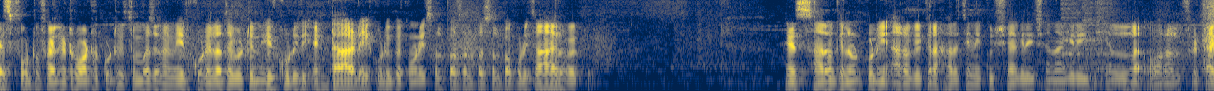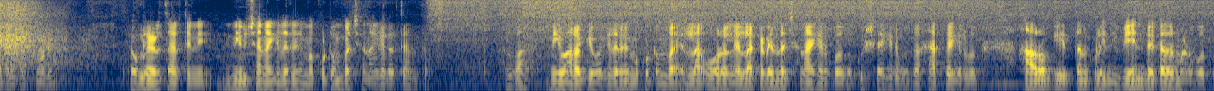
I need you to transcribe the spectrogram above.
Yes four to five litre water ಕುಡೀರಿ ತುಂಬ ಜನ ನೀರು ಕುಡಿಯಲ್ಲ, ದಯವಿಟ್ಟು ನೀರು ಕುಡೀರಿ. ಎಂಟೈರ್ ಡೇ ಕುಡಿಬೇಕು ನೋಡಿ. ಸ್ವಲ್ಪ ಸ್ವಲ್ಪ ಸ್ವಲ್ಪ ಕುಡಿತಾ ಇರಬೇಕು. ಎಸ್ ಆರೋಗ್ಯ ನೋಡ್ಕೊಳ್ಳಿ. ಆರೋಗ್ಯಕರ ಆಹಾರ ತಿನ್ನಿ ಖುಷಿಯಾಗಿರಿ, ಚೆನ್ನಾಗಿರಿ. ಎಲ್ಲ ಓವರಲ್ ಫಿಟ್ ಆಗಿರ್ಬೇಕು ನೋಡಿ. ಯಾವಾಗಲೂ ಹೇಳ್ತಾ ಇರ್ತೀನಿ. ನೀವು ಚೆನ್ನಾಗಿದ್ದರೆ ನಿಮ್ಮ ಕುಟುಂಬ ಚೆನ್ನಾಗಿರುತ್ತೆ ಅಂತ. ಅಲ್ವಾ? ನೀವು ಆರೋಗ್ಯವಾಗಿದ್ದರೆ ನಿಮ್ಮ ಕುಟುಂಬ ಎಲ್ಲ ಓವರಲ್ ಎಲ್ಲ ಕಡೆಯಿಂದ ಚೆನ್ನಾಗಿರ್ಬೋದು, ಖುಷಿಯಾಗಿರ್ಬೋದು, ಹ್ಯಾಪಿಯಾಗಿರ್ಬೋದು, ಆರೋಗ್ಯ ಇತ್ತು ಅಂದ್ಕೊಳ್ಳಿ ನೀವೇನು ಬೇಕಾದರೂ ಮಾಡ್ಬೋದು.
